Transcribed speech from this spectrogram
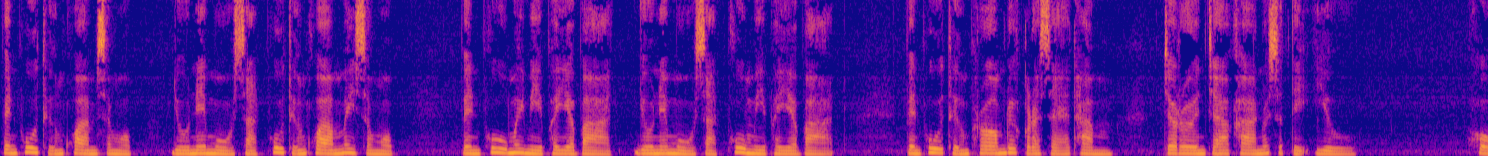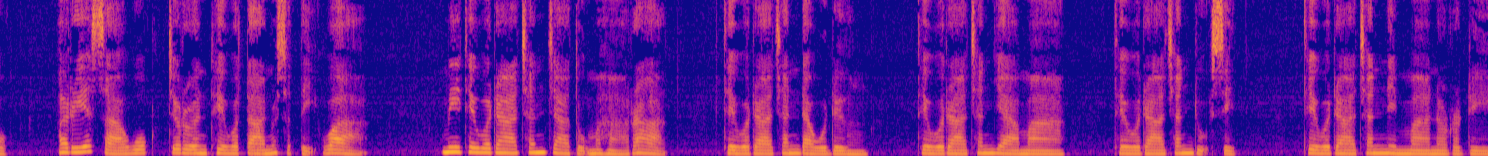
เป็นผู้ถึงความสงบ อยู่ในหมู่สัตว์ผู้ถึงความไม่สงบ เป็นผู้ไม่มีพยาบาท อยู่ในหมู่สัตว์ผู้มีพยาบาท เป็นผู้ถึงพร้อมด้วยกระแสธรรม เจริญจาคานุสติอยู่ 6. อริยสาวกเจริญเทวตานุสติว่า มีเทวดาชั้นจาตุมหาราช เทวดาชั้นดาวดึง เทวดาชั้นยามา เทวดาชั้นดุสิต เทวดาชั้นนิมมานรดี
